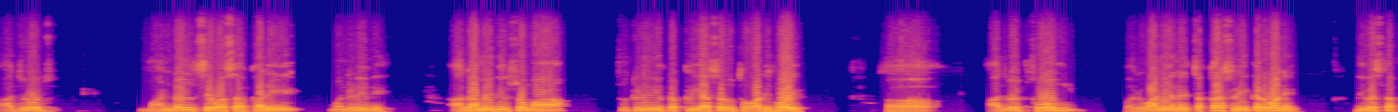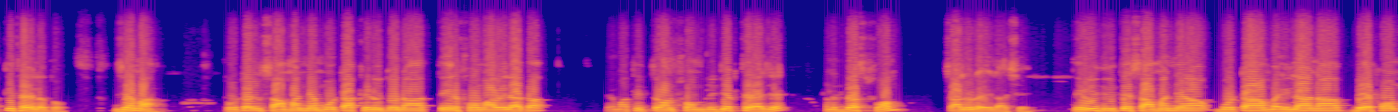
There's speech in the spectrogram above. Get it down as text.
આજરોજ માંડલ સેવા સહકારી મંડળીની આગામી દિવસોમાં ચૂંટણીની પ્રક્રિયા શરૂ થવાની હોય આજરોજ ફોર્મ ભરવાની અને ચકાસણી કરવાની દિવસ નક્કી થયેલ હતો. જેમાં ટોટલ સામાન્ય મોટા ખેડૂતોના તેર ફોર્મ આવેલા હતા. તેમાંથી ત્રણ ફોર્મ રિજેક્ટ થયા છે અને દસ ફોર્મ ચાલુ રહેલા છે. તેવી જ રીતે સામાન્ય મોટા મહિલાના બે ફોર્મ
